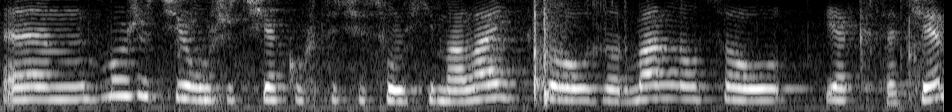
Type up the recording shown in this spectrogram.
Em, możecie użyć jaką chcecie sól himalajską, normalną sól, jak chcecie.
